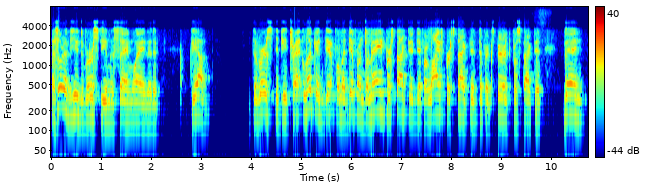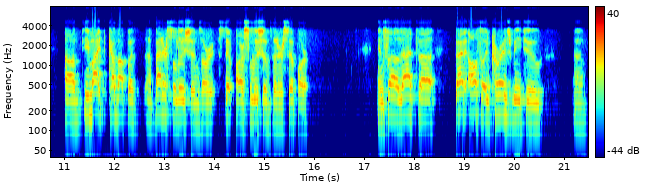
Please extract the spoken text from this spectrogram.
I sort of view diversity in the same way that if, if you have diverse, if you tra- look at di- from a different domain perspective, different life perspective, different experience perspective, then um, you might come up with uh, better solutions or or solutions that are simpler. And so that uh, that also encouraged me to um,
